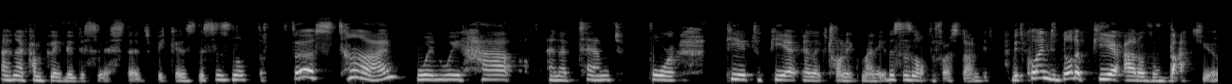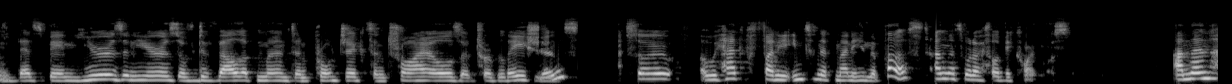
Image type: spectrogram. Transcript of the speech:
and I completely dismissed it because this is not the first time when we have an attempt for peer-to-peer electronic money. This is not the first time. Bitcoin did not appear out of a vacuum. There's been years and years of development and projects and trials and tribulations. Mm. So we had funny internet money in the past, and that's what I thought Bitcoin was. And then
